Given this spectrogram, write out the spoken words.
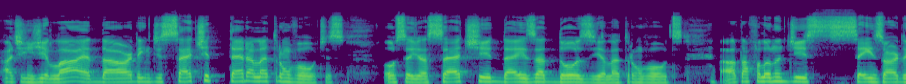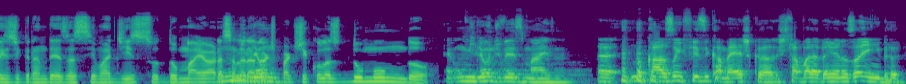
atingir lá é da ordem de 7 teraelectronvolts ou seja, 7, 10 a 12 eletronvolts. Ela tá falando de seis ordens de grandeza acima disso, do maior um acelerador milhão. de partículas do mundo. É um milhão de vezes mais, né? É, no caso, em física médica, a gente trabalha bem menos ainda.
